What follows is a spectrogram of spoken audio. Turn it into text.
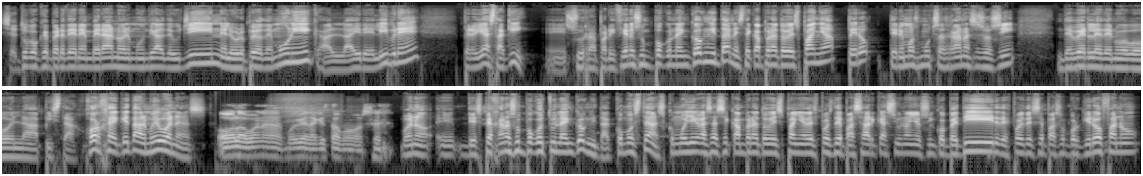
se tuvo que perder en verano el Mundial de Eugene, el Europeo de Múnich, al aire libre, pero ya está aquí. Eh, su reaparición es un poco una incógnita en este campeonato de España, pero tenemos muchas ganas, eso sí, de verle de nuevo en la pista. Jorge, ¿qué tal? Muy buenas. Hola, buenas, muy bien, aquí estamos. Bueno, eh, despejanos un poco tú la incógnita. ¿Cómo estás? ¿Cómo llegas a ese campeonato de España después de pasar casi un año sin competir, después de ese paso por quirófano?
